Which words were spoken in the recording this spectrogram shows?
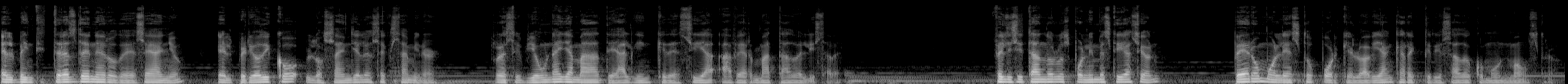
El 23 de enero de ese año, el periódico Los Angeles Examiner recibió una llamada de alguien que decía haber matado a Elizabeth. Felicitándolos por la investigación, pero molesto porque lo habían caracterizado como un monstruo.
